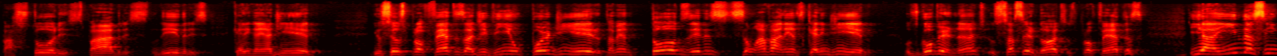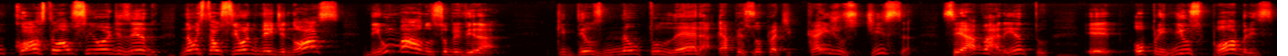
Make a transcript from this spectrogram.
Pastores, padres, líderes querem ganhar dinheiro. E os seus profetas adivinham por dinheiro, tá vendo? Todos eles são avarentos, querem dinheiro. Os governantes, os sacerdotes, os profetas, e ainda se encostam ao Senhor, dizendo: Não está o Senhor no meio de nós? Nenhum mal nos sobrevirá. O que Deus não tolera é a pessoa praticar injustiça, ser avarento, eh, oprimir os pobres,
